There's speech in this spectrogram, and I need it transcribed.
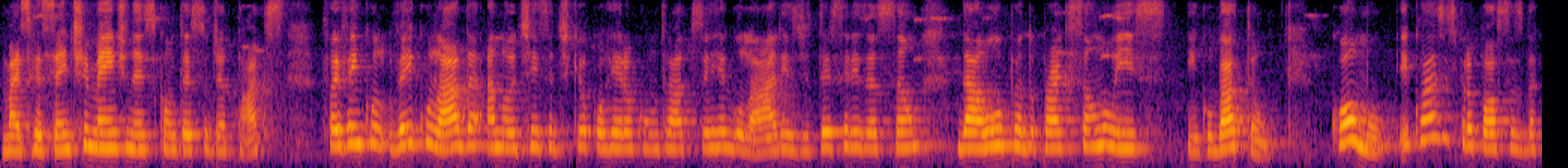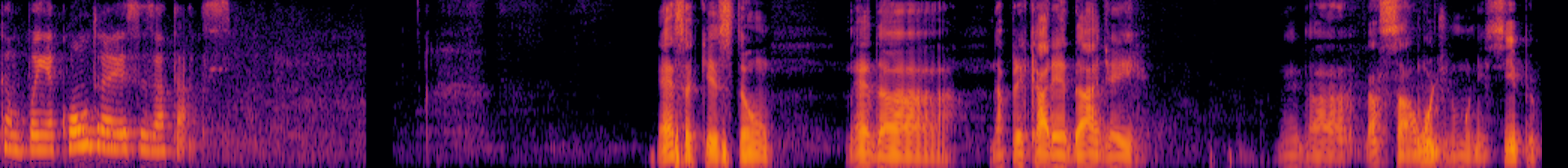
Mais recentemente, nesse contexto de ataques, foi veiculada a notícia de que ocorreram contratos irregulares de terceirização da UPA do Parque São Luís, em Cubatão. Como e quais as propostas da campanha contra esses ataques? Essa questão né, da, da precariedade aí, né, da, da saúde no município,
